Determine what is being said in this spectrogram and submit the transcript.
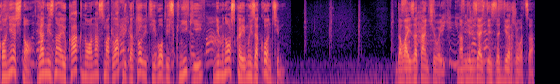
Конечно. Я не знаю как, но она смогла приготовить его без книги. Немножко, и мы закончим. Давай заканчивай. Нам нельзя здесь задерживаться.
